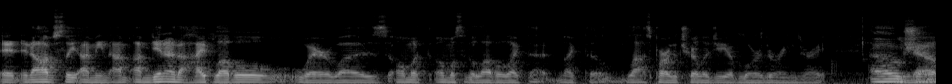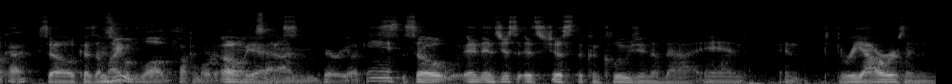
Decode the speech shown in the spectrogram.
and, and obviously, I mean, I'm, I'm getting at the hype level where it was almost almost at the level like that, like the last part of the trilogy of Lord of the Rings, right? Oh shit. know? Okay. So because I'm like, you love fucking Lord of the Oh, Rings, yeah. and I'm very like, eh. so and it's just it's just the conclusion of that, and and three hours and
